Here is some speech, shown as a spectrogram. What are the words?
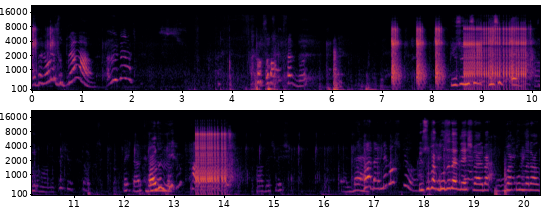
Ya ben oraya zıplayamam. Ama ben... O zaman aldım. Beş dört. aldın mı? Aa beş beş. Elde. Ha ben ne basıyor? Yusuf bak burada da leş var. Bak bak bunları al.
